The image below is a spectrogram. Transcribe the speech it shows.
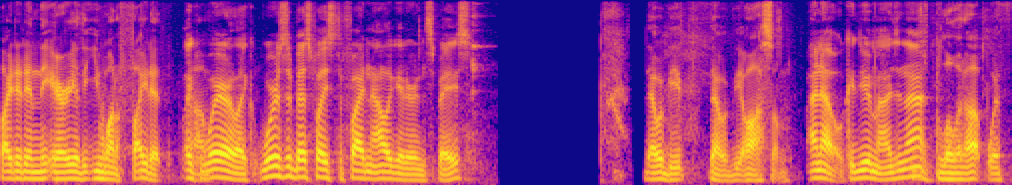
fight it in the area that you want to fight it. Like Um, where? Like where's the best place to fight an alligator in space? That would be that would be awesome. I know. Could you imagine that? Just blow it up with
